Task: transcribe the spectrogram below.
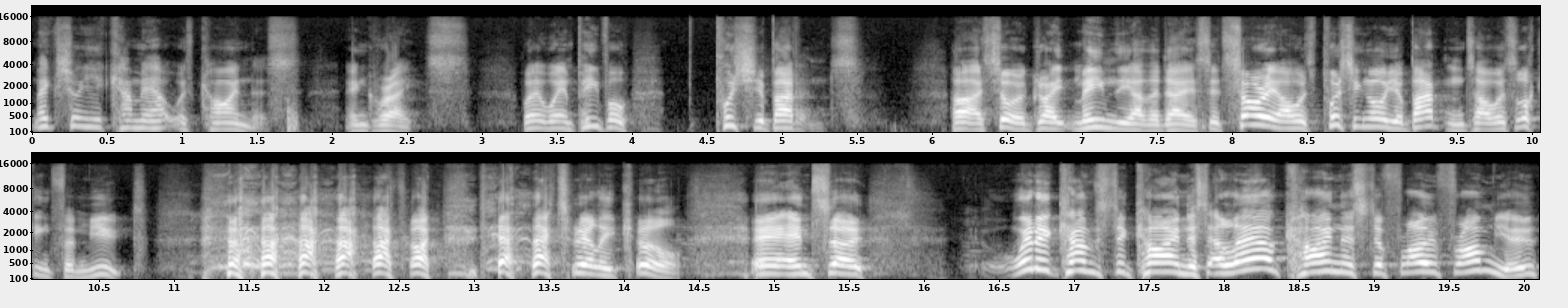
make sure you come out with kindness and grace. Where When people push your buttons. Oh, I saw a great meme the other day. It said, Sorry, I was pushing all your buttons. I was looking for mute. I thought, yeah, that's really cool. And so, when it comes to kindness, allow kindness to flow from you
